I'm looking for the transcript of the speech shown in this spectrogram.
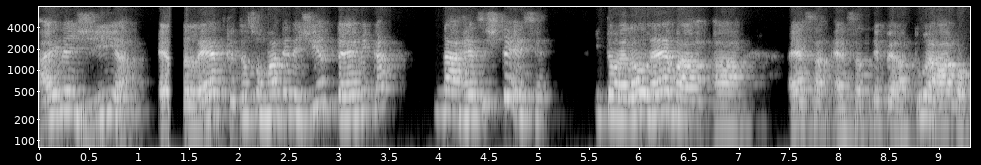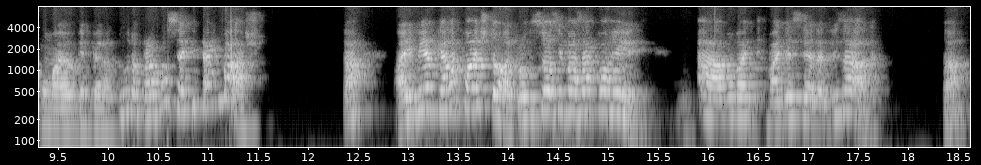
a energia elétrica transformada em energia térmica na resistência. Então, ela leva a, a essa, essa temperatura, a água com maior temperatura, para você que está embaixo. Tá? Aí vem aquela qual história. Professor, se vazar a corrente, a água vai, vai descer eletrizada. Tá?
